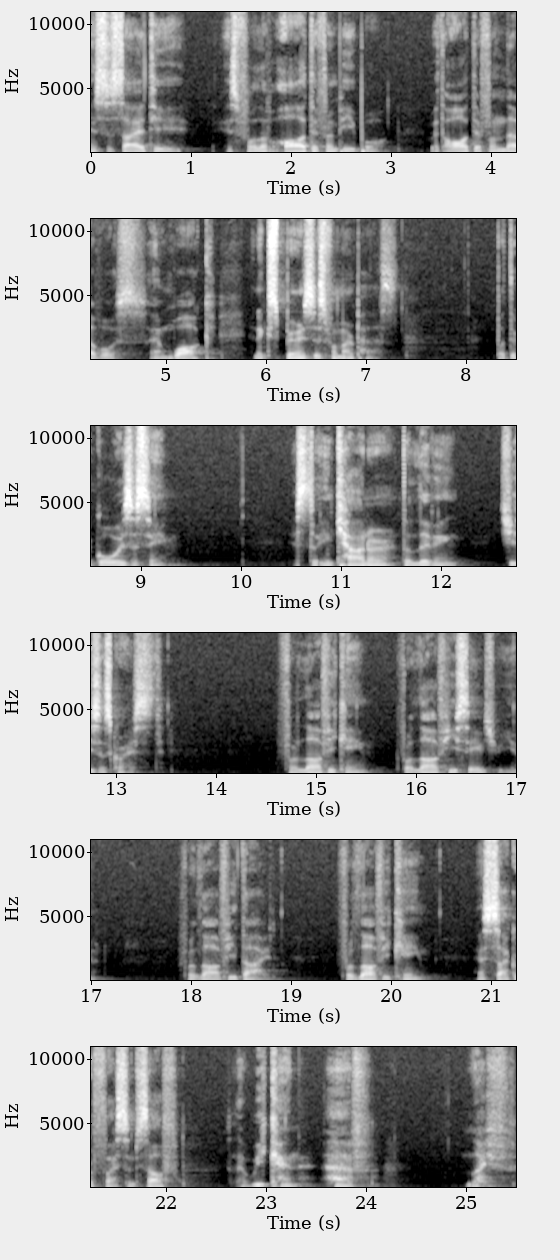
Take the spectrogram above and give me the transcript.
in society, is full of all different people with all different levels and walk and experiences from our past. But the goal is the same. It's to encounter the living Jesus Christ. For love he came. For love he saved you. For love he died. For love he came and sacrificed himself so that we can have life.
